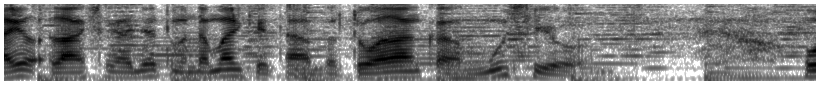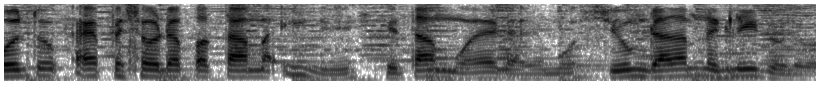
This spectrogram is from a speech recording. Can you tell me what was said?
ayo langsung aja teman-teman kita bertualang ke museum. Untuk episode pertama ini kita mulai dari museum dalam negeri dulu.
